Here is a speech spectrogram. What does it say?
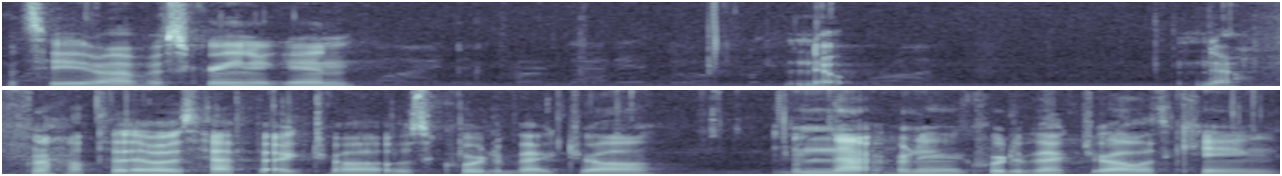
Let's see, do I have a screen again? Nope. No. I thought that was halfback draw. It was quarterback draw. I'm not running a quarterback draw with King.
